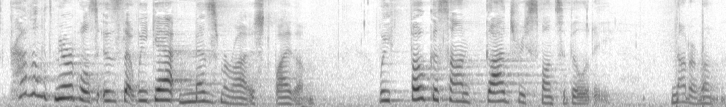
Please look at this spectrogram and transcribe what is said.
the problem with miracles is that we get mesmerized by them. We focus on God's responsibility, not our own.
